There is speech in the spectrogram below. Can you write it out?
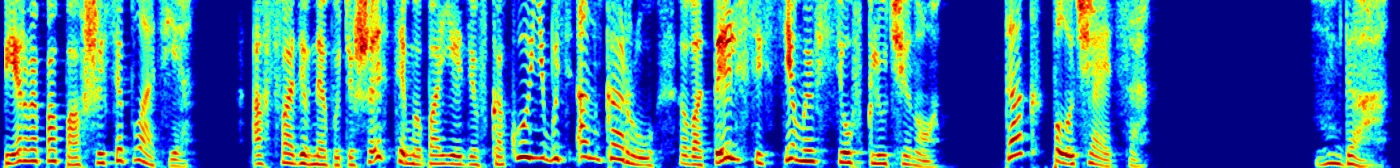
первое попавшееся платье. А в свадебное путешествие мы поедем в какую-нибудь Анкару, в отель с системой «Все включено». Так получается? Да.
